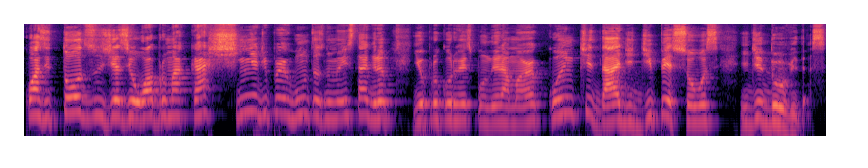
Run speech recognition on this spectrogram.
Quase todos os dias eu abro uma caixinha de perguntas no meu Instagram e eu procuro responder a maior quantidade de pessoas e de dúvidas.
